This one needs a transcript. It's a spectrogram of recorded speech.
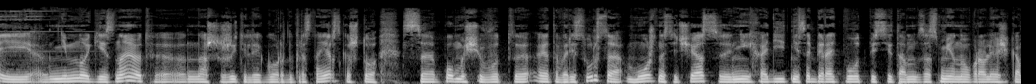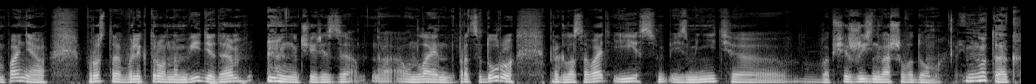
и немногие знают, наши жители города Красноярска, что с помощью вот этого ресурса можно сейчас не ходить, не собирать подписи там за смену управляющей компании, а просто в электронном виде, да, через онлайн-процедуру проголосовать и изменить вообще жизнь вашего дома. Именно так.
